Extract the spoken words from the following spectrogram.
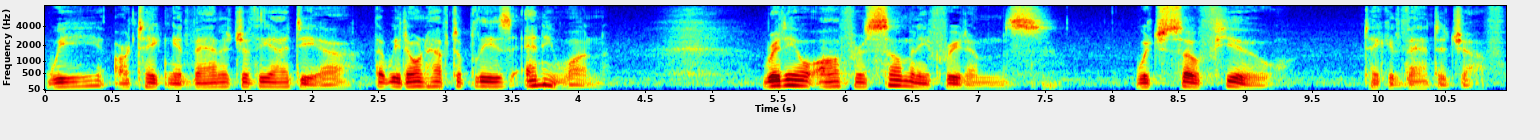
We are taking advantage of the idea that we don't have to please anyone. Radio offers so many freedoms, which so few take advantage of.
